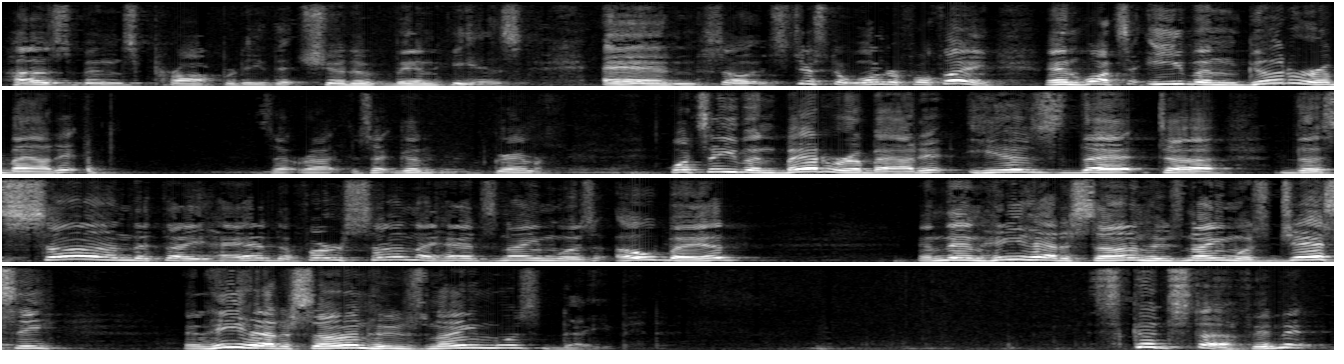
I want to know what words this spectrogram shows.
husband's property that should have been his. And so it's just a wonderful thing. And what's even gooder about it, is that right? Is that good grammar? What's even better about it is that uh, the son that they had, the first son they had's name was Obed, and then he had a son whose name was Jesse, And he had a son whose name was David. It's good stuff, isn't it?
